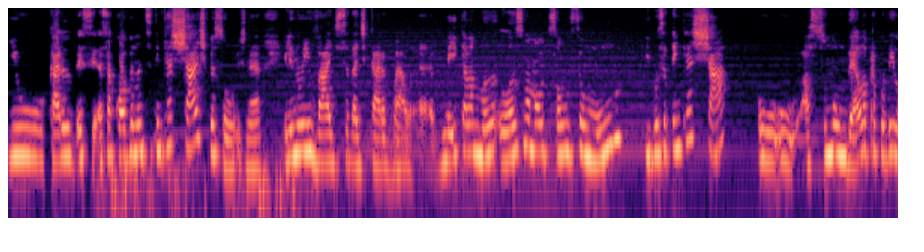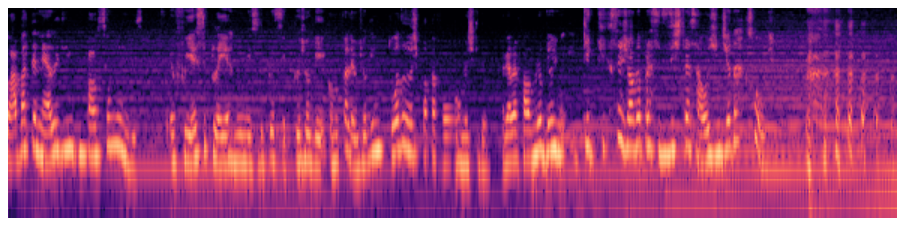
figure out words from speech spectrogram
E o cara, esse, essa Covenant, você tem que achar as pessoas, né? Ele não invade você dá de cara com ela. É, meio que ela lança uma maldição no seu mundo e você tem que achar o, o, a summon dela para poder ir lá bater nela e limpar o seu mundo. Eu fui esse player no início do PC, porque eu joguei, como eu falei, eu joguei em todas as plataformas que deu. A galera fala, meu Deus, o que, que, que você joga para se desestressar? Hoje em dia é Dark Souls.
